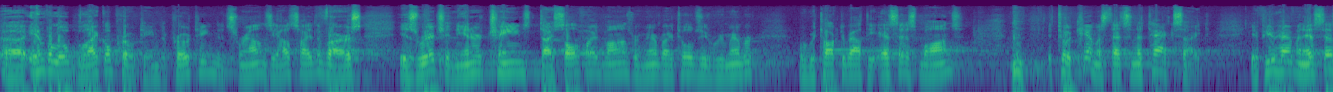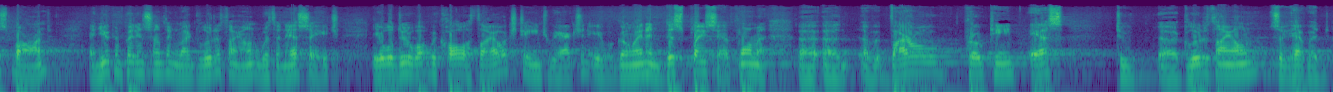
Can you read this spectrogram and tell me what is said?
uh, envelope glycoprotein, the protein that surrounds the outside of the virus, is rich in interchanged disulfide bonds. Remember, I told you to remember where we talked about the SS bonds? to a chemist, that's an attack site. If you have an SS bond, and you can put in something like glutathione with an SH. It will do what we call a thioexchange reaction. It will go in and displace that, form a, a, a viral protein S to uh, glutathione. So you have a,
